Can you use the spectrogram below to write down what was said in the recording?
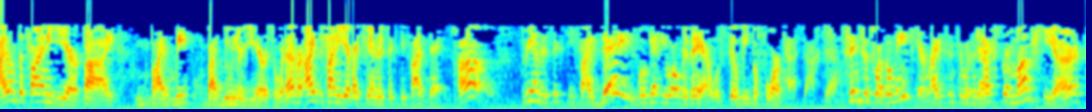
I don't define a year by by leap by lunar years or whatever, I define a year by 365 days. Oh, 365 days will get you over there. Will still be before Pesach. Yeah. Since this was a leap year, right? Since there was an Yeah. extra month here,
